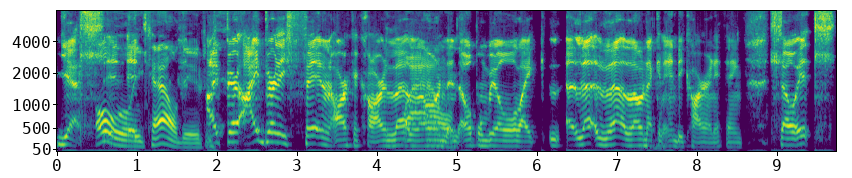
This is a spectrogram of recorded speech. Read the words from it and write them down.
Yes. Holy It- cow, dude! I, bar- I barely fit in an ARCA car, let Wow. alone an open wheel, like let, let alone like an Indy car or anything. So it's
